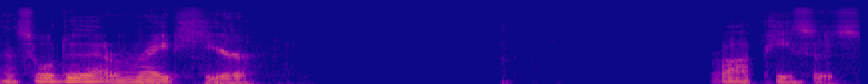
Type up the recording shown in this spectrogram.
And so we'll do that right here Draw pieces.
